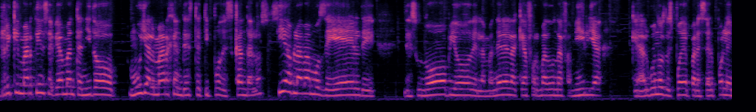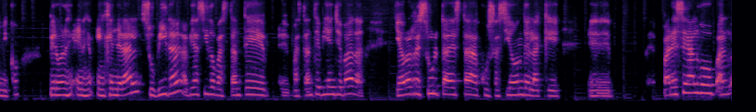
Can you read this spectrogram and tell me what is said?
Ricky Martin se había mantenido muy al margen de este tipo de escándalos. Sí hablábamos de él, de, su novio, de la manera en la que ha formado una familia, que a algunos les puede parecer polémico, pero en, general su vida había sido bastante, eh, bastante bien llevada. Y ahora resulta esta acusación de la que eh, parece algo, algo,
